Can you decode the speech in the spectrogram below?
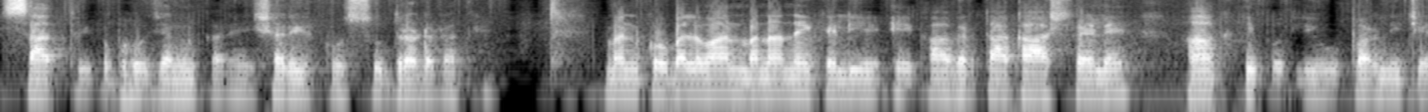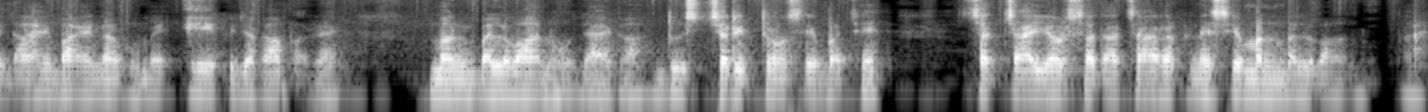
सात्विक भोजन करें, शरीर को सुदृढ़ रखें। मन को बलवान बनाने के लिए एकाग्रता का आश्रय लें। आँख की पुतली ऊपर, नीचे, दाएँ, बाएँ, न घूमे, एक जगह पर रहे। मन बलवान हो जाएगा। दुष्चरित्रों से बचें। सच्चाई और सदाचार रखने से मन बलवान होता है।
